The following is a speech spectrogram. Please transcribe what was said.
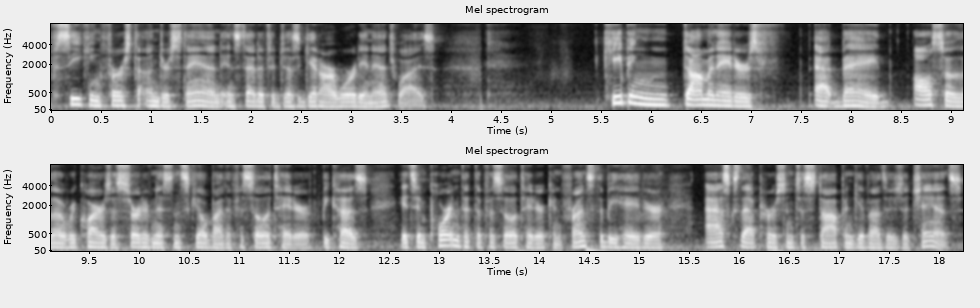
seeking first to understand instead of to just get our word in edgewise. Keeping dominators at bay also, though, requires assertiveness and skill by the facilitator because it's important that the facilitator confronts the behavior, asks that person to stop and give others a chance.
